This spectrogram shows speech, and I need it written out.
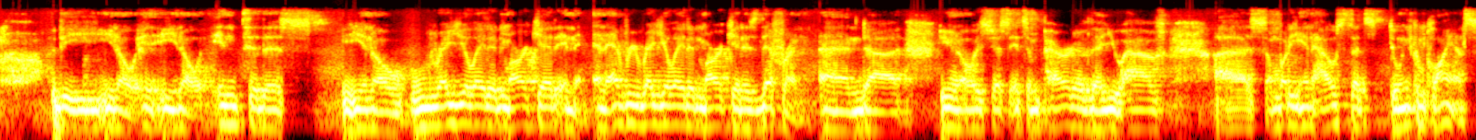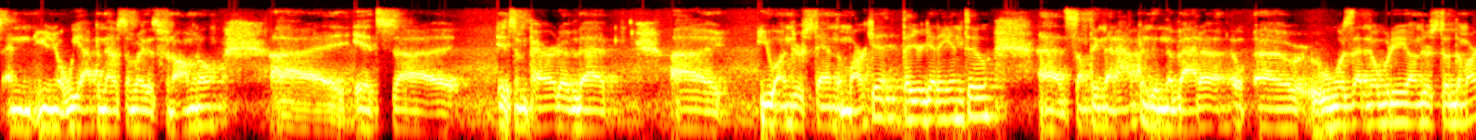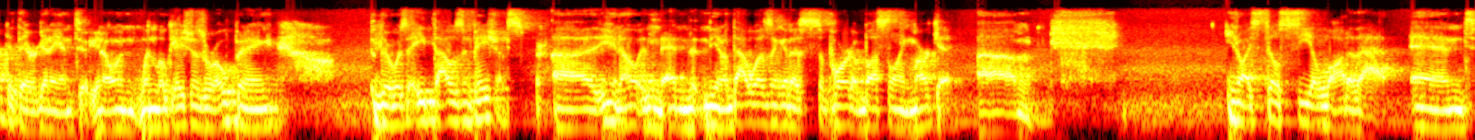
the, you know, in, you know, into this, you know, regulated market and, and every regulated market is different. And, uh, you know, it's just, it's imperative that you have, uh, somebody in house that's doing compliance. And you know, we happen to have somebody that's phenomenal. Uh, it's uh, it's imperative that uh, you understand the market that you're getting into. Uh, something that happened in Nevada uh, was that nobody understood the market they were getting into. You know, when, when locations were opening, there was 8,000 patients, uh, you know, and, and, you know, that wasn't going to support a bustling market. Um, you know, I still see a lot of that. And,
